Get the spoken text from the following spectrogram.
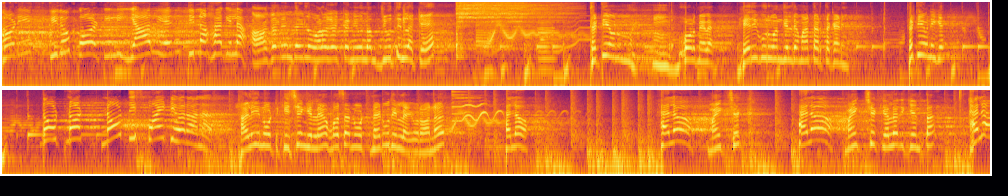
ನೋಡಿ ಇದು ಕೋರ್ಟ್. ಇಲ್ಲಿ ಯಾರು ಏನು ತಿನ್ನೋ ಹಾಗಿಲ್ಲ. ಆಗಲಿಂದ ಇಲ್ಲಿ ಒಳಗಕ್ಕೆ ನೀವು ನಮ್ಮ ಜೀವ ತಿನ್ಲಕ್ಕೆ? ತಟಿ ಅವನ ಬೋಳ್ ಮೇಲೆ ಹೆರಿಗುರು ಒಂದಿಲ್ದೆ ಮಾತಾಡ್ತಾ ಕಾಣಿ. ತಟಿ ಅವನಿಗೆ note note this point your honour ಹಳಿ ನೋಟ್ ಕಿಶಂಗಿಲ್ಲ ಹೊಸ ನೋಟ್ ನೆಡುವುದಿಲ್ಲ your honour hello hello mic check hello mic check ಎಲ್ಲರಿಗೆ ಅಂತ ಹಲೋ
